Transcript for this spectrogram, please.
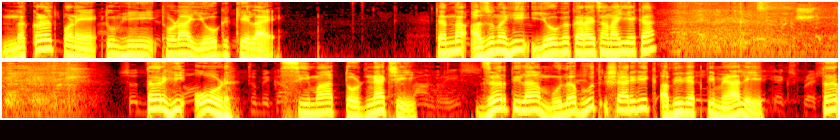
नकळतपणे तुम्ही थोडा योग केलाय. त्यांना अजूनही योग करायचा नाहीये का? तर ही ओढ सीमा तोडण्याची जर तिला मूलभूत शारीरिक अभिव्यक्ती मिळाली तर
